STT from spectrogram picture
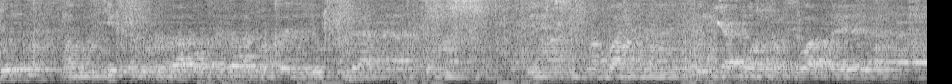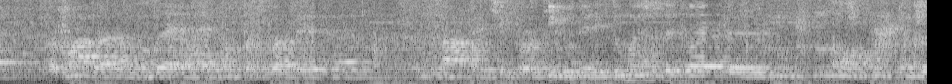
який ми б хотіли показати, розказати про це, поділитися е, цими своїми надбаннями, тим, як може працювати е, громада з музеями, як можуть працювати е, меценати чи прості люди. Думаю, що цей проект е, ну, він вже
